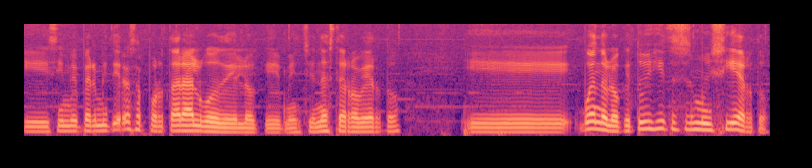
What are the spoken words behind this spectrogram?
y si me permitieras aportar algo de lo que mencionaste, Roberto, eh, bueno, lo que tú dijiste es muy cierto.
